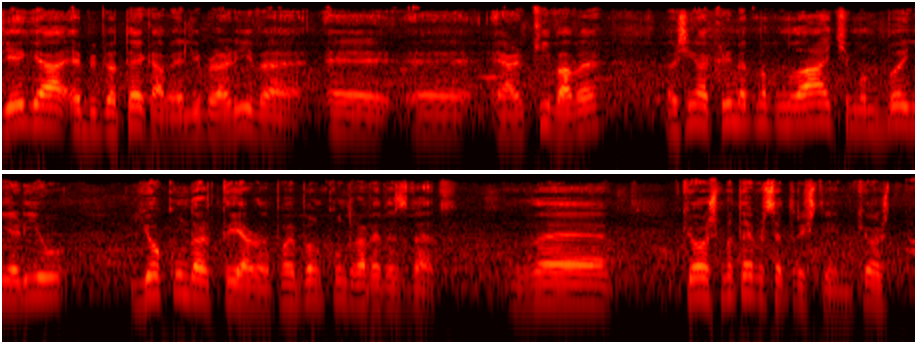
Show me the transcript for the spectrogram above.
djegja e bibliotekave, e librarive, e, e, e arkivave, Është një nga krimet më të mëdha që mund të bëjë njeriu jo kundër të tjerëve, po e bën kundra vetes së vet. Dhe kjo është më tepër se trishtim. Kjo është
